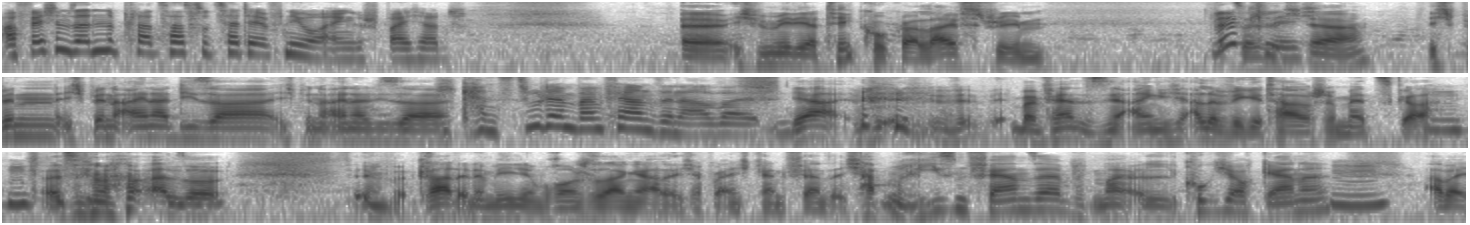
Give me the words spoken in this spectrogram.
Auf welchem Sendeplatz hast du ZDF Neo eingespeichert? Äh, ich bin Mediathekgucker, Livestream. Wirklich? Ja. Ich bin, ich bin einer dieser, ich bin einer dieser Wie kannst du denn beim Fernsehen arbeiten? Ja, wir, wir, beim Fernsehen sind ja eigentlich alle vegetarische Metzger. Also, also im- gerade in der Medienbranche sagen ja alle, ich habe eigentlich keinen Fernseher. Ich habe einen riesen Fernseher, gucke ich auch gerne, aber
